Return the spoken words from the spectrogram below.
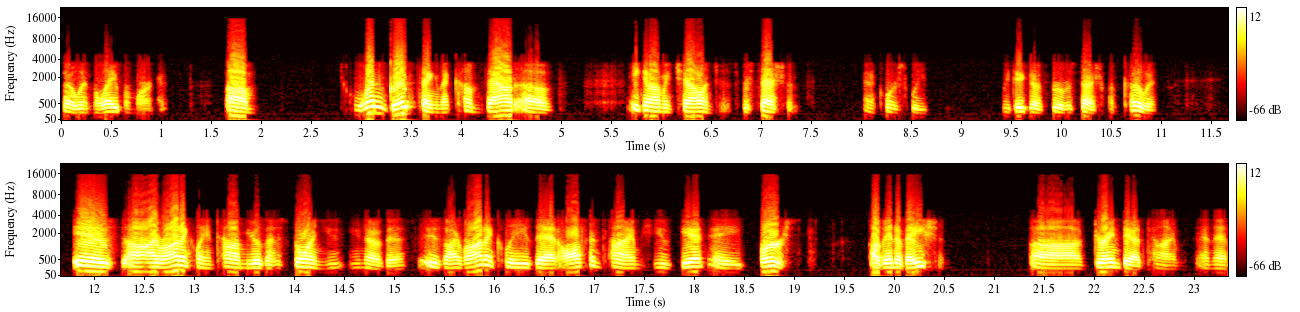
so in the labor market. Um, one good thing that comes out of economic challenges, recessions, and of course we we did go through a recession with COVID, is uh, ironically, and Tom, you're the historian, you you know this, is ironically that oftentimes you get a burst of innovation uh, during bad times and then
